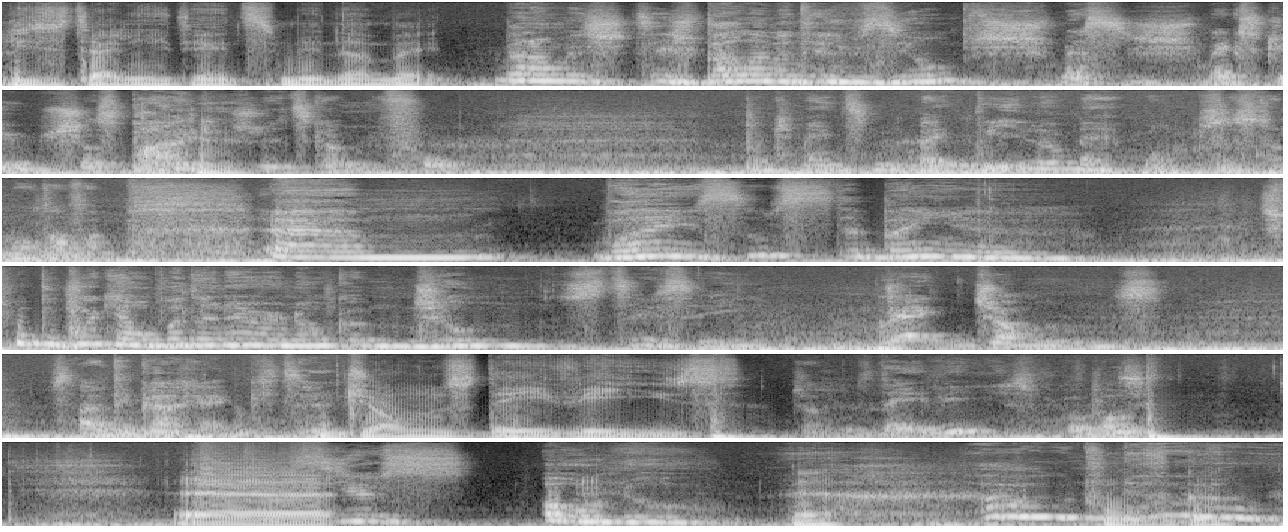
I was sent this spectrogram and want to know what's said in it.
les Italiens étaient intimidants. Ben, Ben non, mais je, parle à ma télévision, puis je m'ex- je m'excuse. J'espère que je le dis comme il faut. Pas qu'il m'intimide. Ben oui, là, mais bon, ça, c'est un autre enfant. Euh, ouais, ça, c'était bien. euh, je sais pas pourquoi ils ont pas donné un nom comme Jones. Tu sais, c'est Greg Jones. Ça a été correct. tu sais. Jones Davies. Jones Davies, pourquoi pas? Euh, oh no. Oh Pauvre no. gars.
